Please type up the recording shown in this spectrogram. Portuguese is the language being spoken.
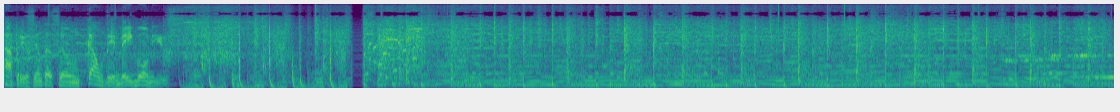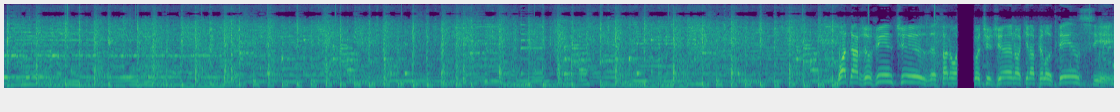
Apresentação Caldenei Gomes. Tarde, ouvintes. Está no cotidiano aqui na Pelotense.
